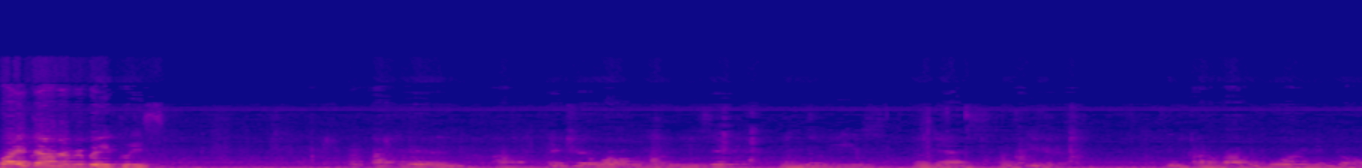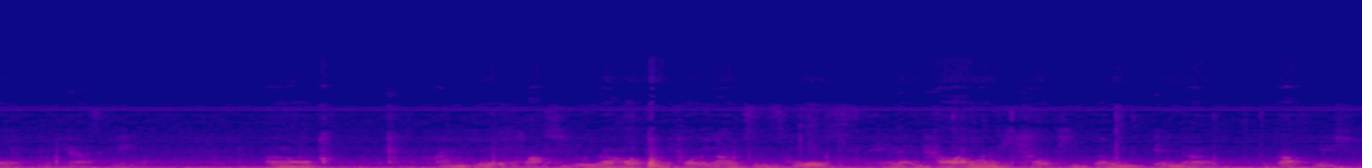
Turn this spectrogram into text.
Quiet down, everybody, please. Afternoon. Uh, picture a world with no music, no movies, no dance, no theater. Seems kind of rather boring and dull, if you ask me. Uh, I'm here to talk to you about performing arts in schools and how I want to help keep them in the, across the nation.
